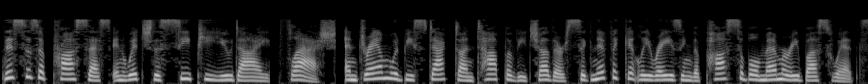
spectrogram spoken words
This is a process in which the CPU die, flash, and DRAM would be stacked on top of each other significantly raising the possible memory bus widths.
